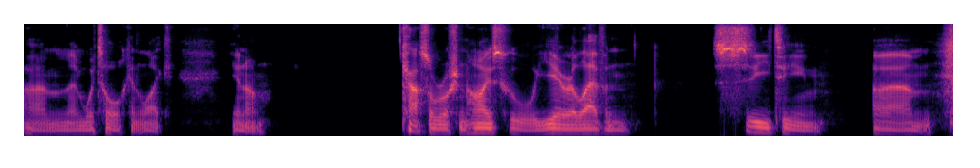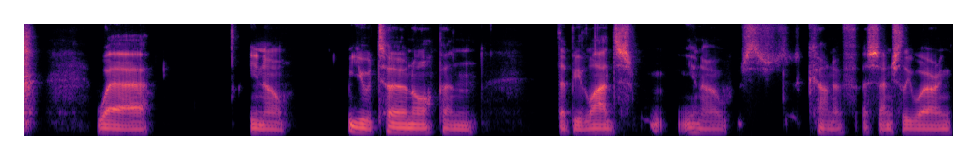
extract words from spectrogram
Um, and we're talking like, you know, Castle Rushen High School, year 11, C team, um, where, you know, you would turn up and there'd be lads, you know, kind of essentially wearing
